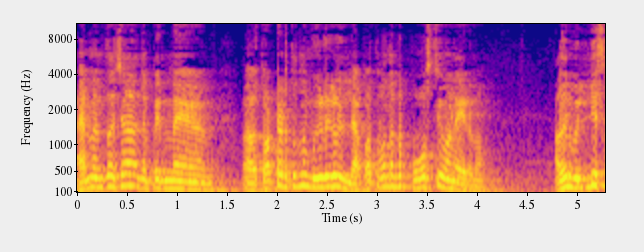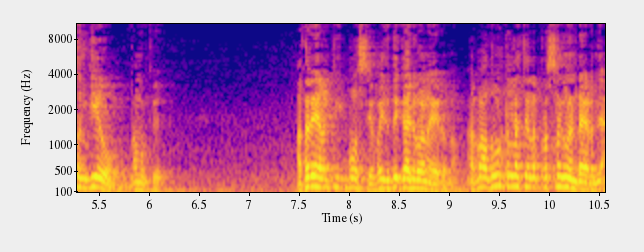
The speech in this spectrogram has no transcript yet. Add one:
കാരണം എന്താ വെച്ചാൽ പിന്നെ തൊട്ടടുത്തൊന്നും വീടുകളില്ല. പത്ത് പന്ത്രണ്ട് പോസ്റ്റ് വേണമായിരുന്നു. അതിന് വലിയ സംഖ്യയാവും നമുക്ക്. അത്ര ഇലക്ട്രിക് പോസ്റ്റ് വൈദ്യുതിക്കാർ വേണമായിരുന്നു അപ്പൊ അതുകൊണ്ടുള്ള ചില പ്രശ്നങ്ങൾ ഉണ്ടായിരുന്നു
